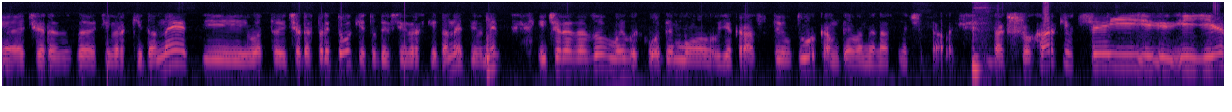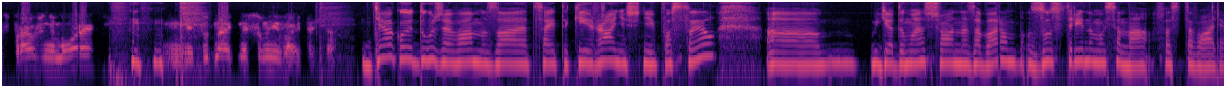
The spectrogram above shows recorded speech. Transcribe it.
Е, Через е, Сіверський Донець, і от е, через притоки туди в Сіверський Донець і вниз і через Азов ми виходимо якраз в тил туркам, де вони нас не читали. Так що Харків це і, і є справжнє море. Тут навіть не сумнівайтеся. Дякую дуже вам за цей такий ранішній посил. Я думаю, що незабаром зустрінемося на фестивалі.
